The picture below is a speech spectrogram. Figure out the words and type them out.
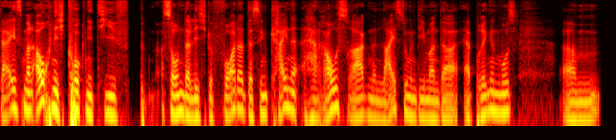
Da ist man auch nicht kognitiv sonderlich gefordert. Das sind keine herausragenden Leistungen, die man da erbringen muss. Ähm,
